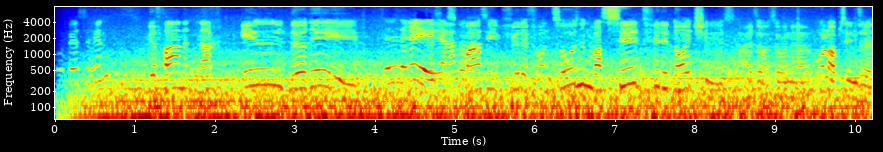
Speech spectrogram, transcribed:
Wo fährst du hin? fahren nach Ile de Ré. Ilderé, Das ja. ist quasi für die Franzosen, was Sylt für die Deutschen ist. Also so eine Urlaubsinsel.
